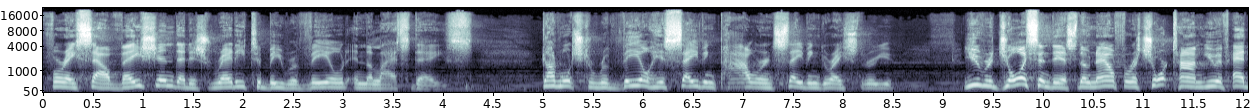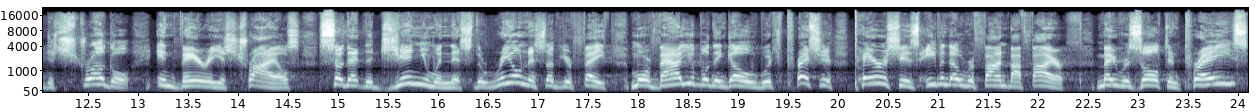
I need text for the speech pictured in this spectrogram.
for a salvation that is ready to be revealed in the last days. God wants to reveal his saving power and saving grace through you. You rejoice in this, though now for a short time you have had to struggle in various trials, so that the genuineness, the realness of your faith, more valuable than gold, which precious, perishes even though refined by fire, may result in praise,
